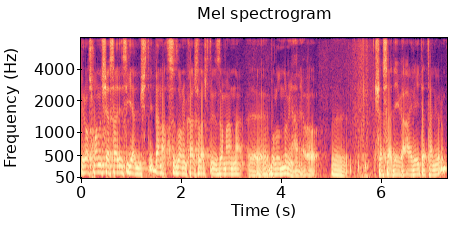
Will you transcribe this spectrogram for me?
Bir Osmanlı şehzadesi gelmişti. Ben atsız onun karşılaştığı zamanla e, bulundum yani o e, şehzadeyi ve aileyi de tanıyorum.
